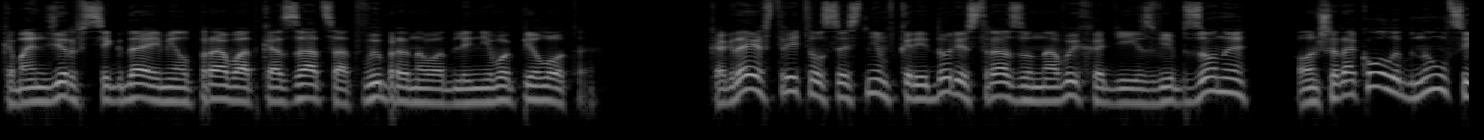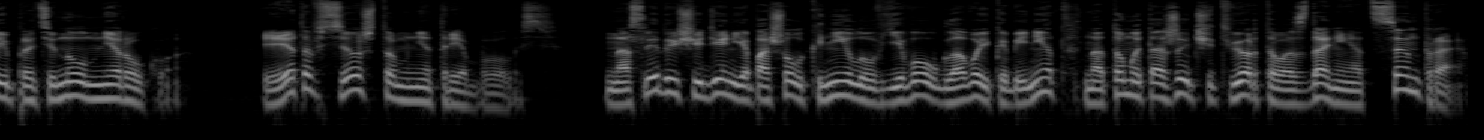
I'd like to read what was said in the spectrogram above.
Командир всегда имел право отказаться от выбранного для него пилота. Когда я встретился с ним в коридоре сразу на выходе из вип-зоны, он широко улыбнулся и протянул мне руку. И это все, что мне требовалось. На следующий день я пошел к Нилу в его угловой кабинет на том этаже четвертого здания центра,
